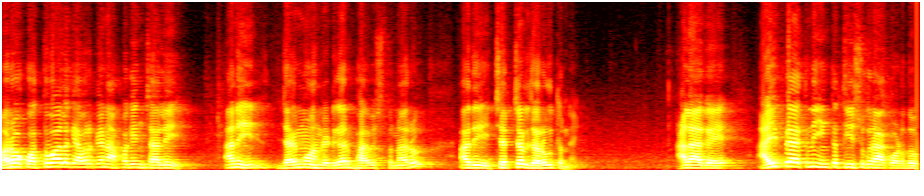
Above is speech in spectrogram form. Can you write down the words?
మరో కొత్త వాళ్ళకి ఎవరికైనా అప్పగించాలి అని జగన్మోహన్ రెడ్డి గారు భావిస్తున్నారు. అది చర్చలు జరుగుతున్నాయి. అలాగే ఐప్యాక్ని ఇంకా తీసుకురాకూడదు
